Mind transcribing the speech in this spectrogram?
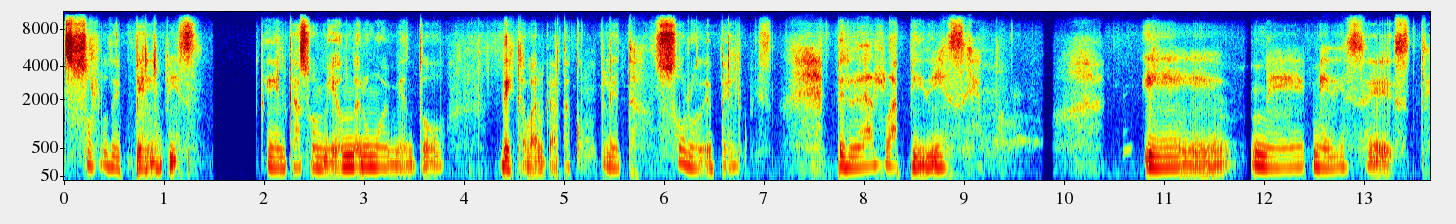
solo de pelvis. En el caso mío no era un movimiento de cabalgata completa, solo de pelvis. Pero era rapidísimo. Y me, me dice, este,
